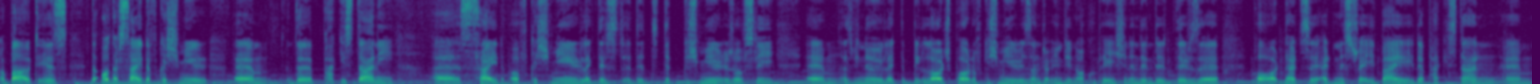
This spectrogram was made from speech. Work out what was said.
about is the other side of Kashmir, um, the Pakistani. Uh, side of Kashmir, like this, the, the, Kashmir is obviously, um, as we know, like the big, large part of Kashmir is under Indian occupation, and then there, there's a part that's uh, administered by the Pakistan um,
